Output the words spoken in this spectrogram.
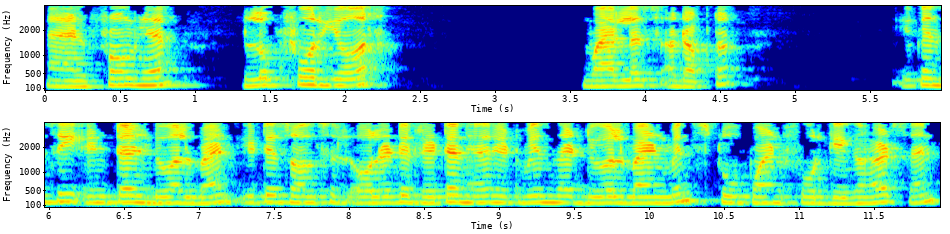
And from here look for your wireless adapter. You can see intel dual band. It is also already written here. It means that dual band means 2.4 gigahertz and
